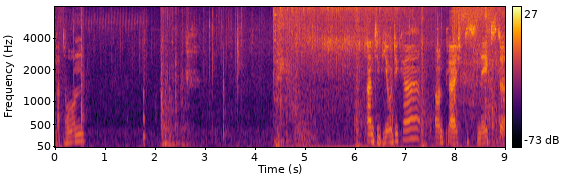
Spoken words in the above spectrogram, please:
Patronen. Antibiotika und gleich das nächste.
